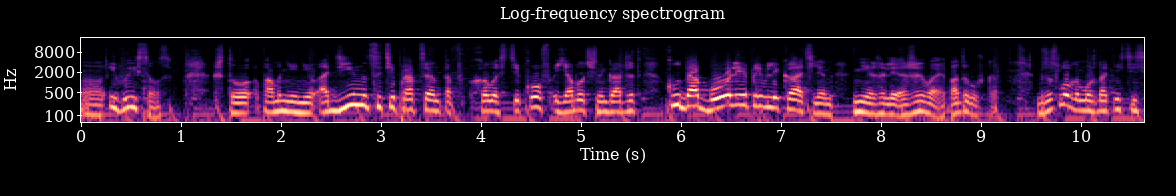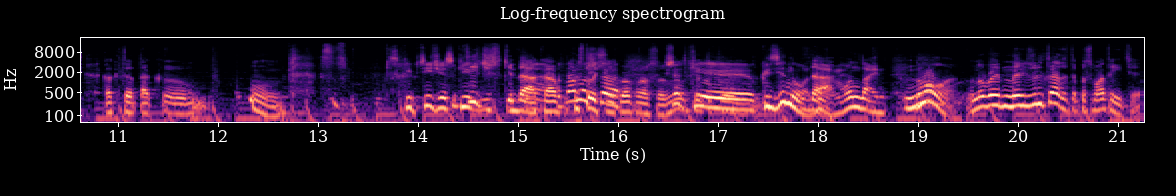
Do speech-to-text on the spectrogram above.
Э, И выяснилось, что, по мнению 11% холостяков, яблочный гаджет куда более привлекателен, нежели живая подружка. Безусловно, можно отнестись как-то так... э, ну, Скептически. Скептически, да, к- к источнику вопроса. Ну, Все-таки всё-таки- казино, Да. да, онлайн. Но, но вы на результаты-то посмотрите.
